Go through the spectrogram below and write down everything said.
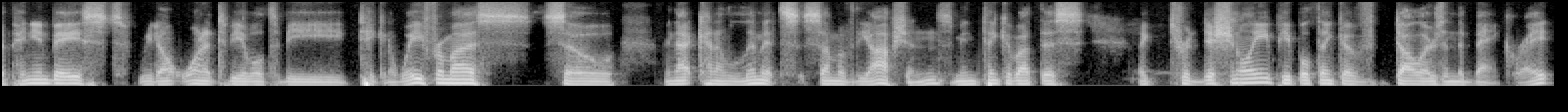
opinion based we don't want it to be able to be taken away from us so i mean that kind of limits some of the options i mean think about this like traditionally people think of dollars in the bank right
